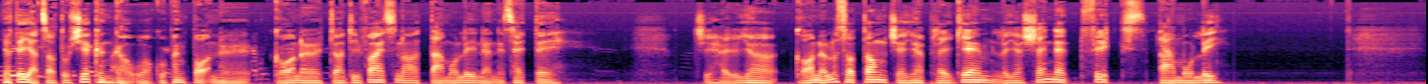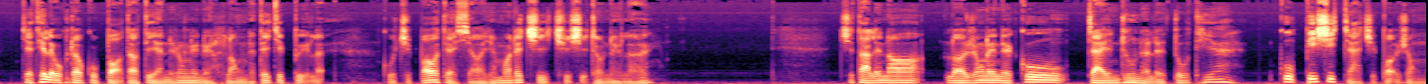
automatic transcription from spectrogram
Giờ tới giờ cháu tụ xe cân gạo và của phăng bỏ nữa, có nữa cho device nó tạm một lên là nó sai tệ chỉ hay giờ có nữa lúc sau tông chỉ giờ play game là giờ xem Netflix ta mồ li chỉ thế là ước đầu cụ bỏ tao tiền trong này nữa lòng là tới chỉ bự lại. Cụ chỉ bỏ tiền xỏ, giờ mà đã chỉ chỉ chỉ trong này lại chỉ ta lên nó lo trong này nữa cụ chạy đu nữa là tu thia cụ biết chỉ trả chỉ bỏ trong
